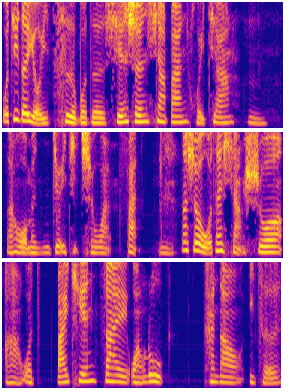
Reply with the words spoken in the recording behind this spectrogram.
我记得有一次，我的先生下班回家，嗯，然后我们就一起吃晚饭。嗯，那时候我在想说啊，我白天在网络看到一则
